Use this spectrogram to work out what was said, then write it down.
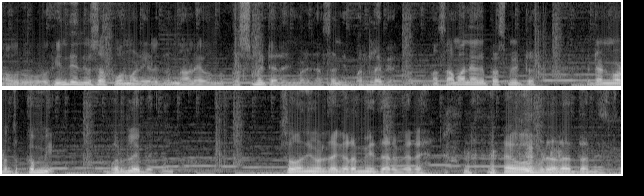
ಅವರು. ಹಿಂದಿನ ದಿವಸ ಫೋನ್ ಮಾಡಿ ಹೇಳಿದ್ರು, ನಾಳೆ ಒಂದು ಪ್ರೆಸ್ ಮೀಟ್ ಅರೇಂಜ್ ಮಾಡಿದ್ದೆ ಸರ್ ನೀವು ಬರಲೇಬೇಕು ಅಂತ. ಸಾಮಾನ್ಯವಾಗಿ ಪ್ರೆಸ್ ಮೀಟ್ ಅಟೆಂಡ್ ಮಾಡೋದು ಕಮ್ಮಿ, ಬರಲೇಬೇಕು ಅಂತ. ಸೊ ನೀವು ಹೇಳಿದಾಗ ರಮ್ಮಿ ಇದ್ದಾರೆ ಬೇರೆ. ಹೋಗ್ಬಿಡೋಣ ಅಂತ ಅನ್ನಿಸ್ತು.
